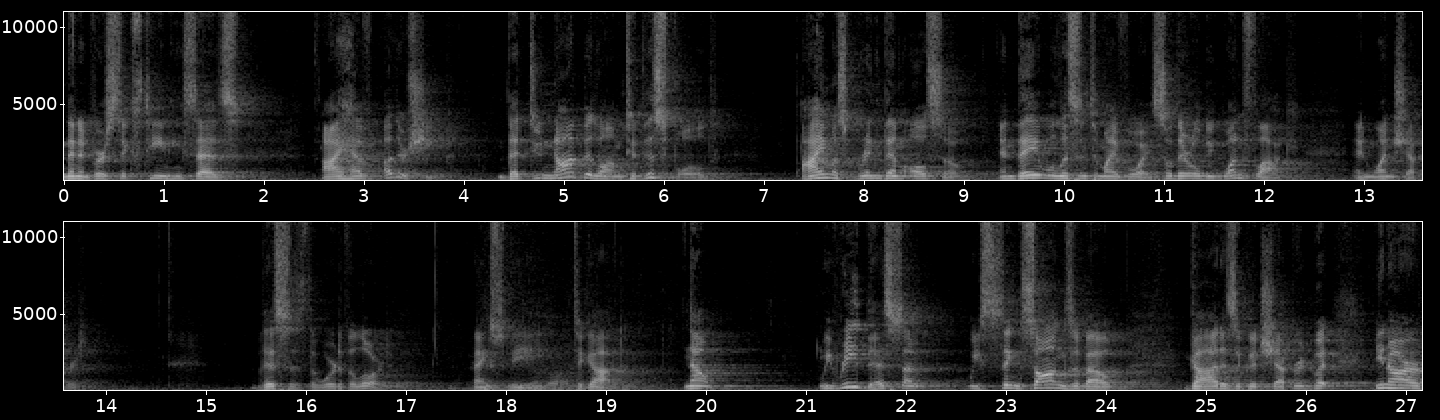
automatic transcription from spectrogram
And then in verse 16, he says, I have other sheep that do not belong to this fold. I must bring them also, and they will listen to my voice. So there will be one flock and one shepherd. This is the word of the Lord. Thanks be to God. Now, we read this, uh, we sing songs about God as a good shepherd, but in our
